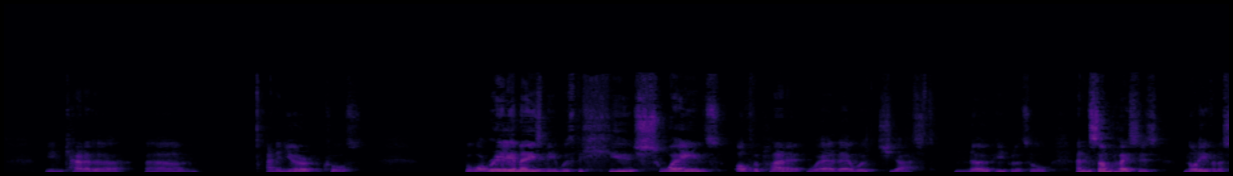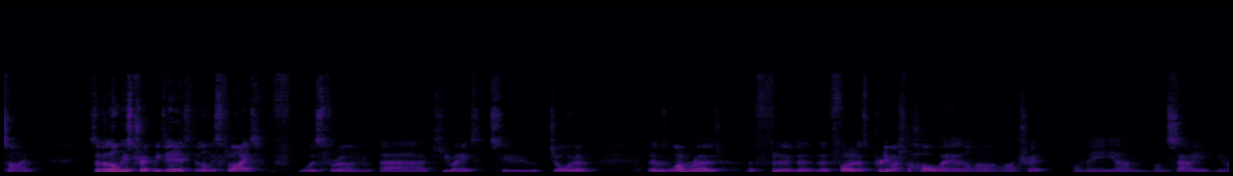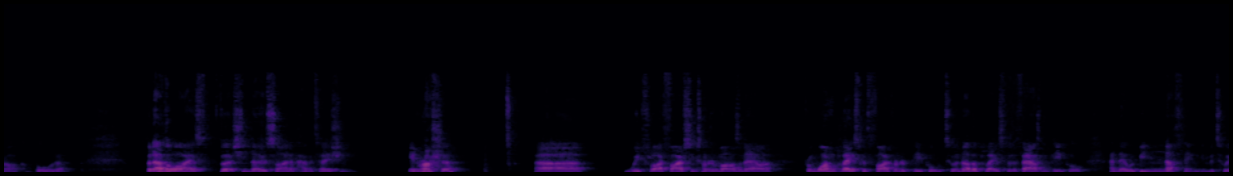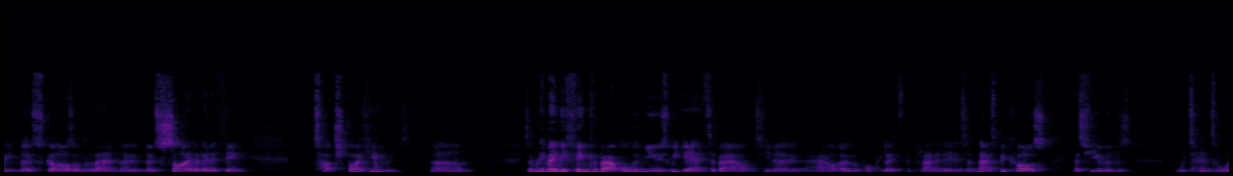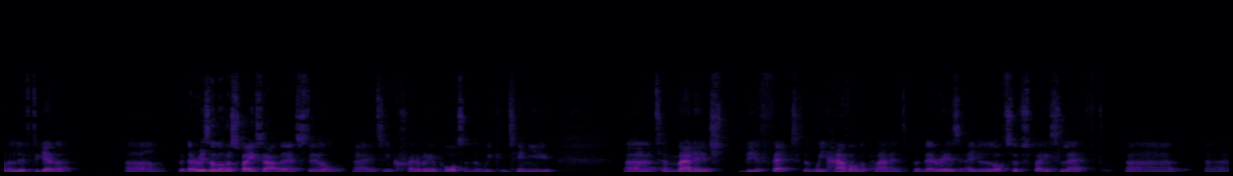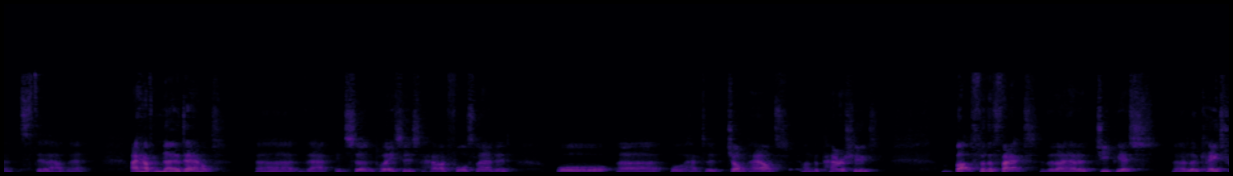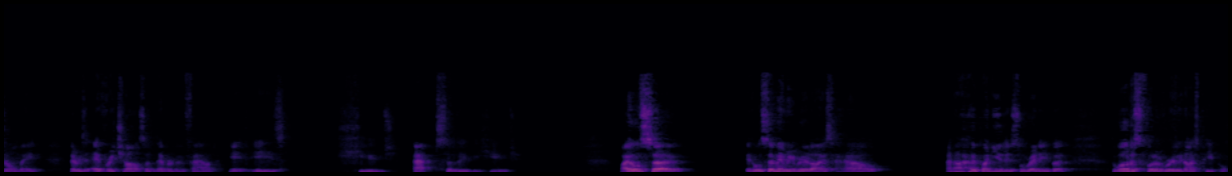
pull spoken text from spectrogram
in Canada, um, and in Europe, of course. But what really amazed me was the huge swathes of the planet where there were just no people at all, and in some places, not even a sign. So the longest trip we did, the longest flight was from uh, Kuwait to Jordan. There was one road that flew that, that, followed us pretty much the whole way along our, our trip on the um, on the Saudi Iraq border, but otherwise virtually no sign of habitation. In Russia, uh, we'd fly five six hundred miles an hour from one place with 500 people to another place with 1,000 people, and there would be nothing in between. No scars on the land, no, no sign of anything touched by humans. Um, so it really made me think about all the news we get about, you know, how overpopulated the planet is. And that's because, as humans, we tend to want to live together. Um, but there is a lot of space out there still. Uh, it's incredibly important that we continue uh, to manage the effect that we have on the planet, but there is a lot of space left uh, uh, still out there. I have no doubt uh, that in certain places, how I force landed or or had to jump out under parachute, but for the fact that I had a GPS locator on me, there is every chance I've never been found. It is huge, absolutely huge. I also, it also made me realise how, and I hope I knew this already, but the world is full of really nice people.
